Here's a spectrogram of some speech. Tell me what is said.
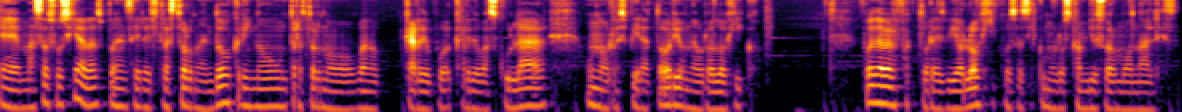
eh, más asociadas pueden ser el trastorno endocrino, un trastorno bueno, cardiovascular, uno respiratorio, neurológico. Puede haber factores biológicos, así como los cambios hormonales.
